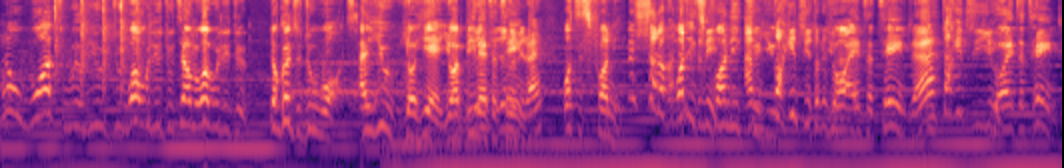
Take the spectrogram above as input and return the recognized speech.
No, what will you do? What will you do? Tell me, what will you do? You're going to do what? And you, you're here, you're being You- you know entertained. me, right? What is funny? Shut up What is me. funny to I'm you? talking to you, talking to You're you. entertained, eh? I'm talking to you. You're entertained.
